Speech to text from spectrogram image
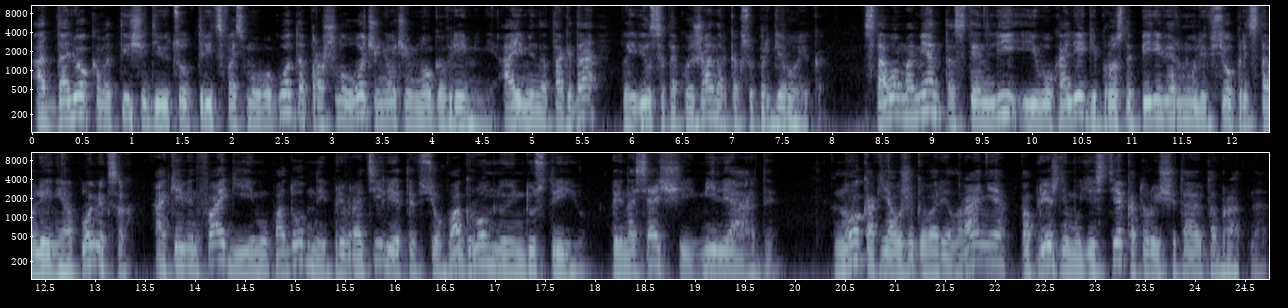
От далекого 1938 года прошло очень-очень много времени, а именно тогда появился такой жанр, как супергероика. С того момента Стэн Ли и его коллеги просто перевернули все представление о комиксах, а Кевин Файги и ему подобные превратили это все в огромную индустрию, приносящие миллиарды. Но, как я уже говорил ранее, по-прежнему есть те, которые считают обратное.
